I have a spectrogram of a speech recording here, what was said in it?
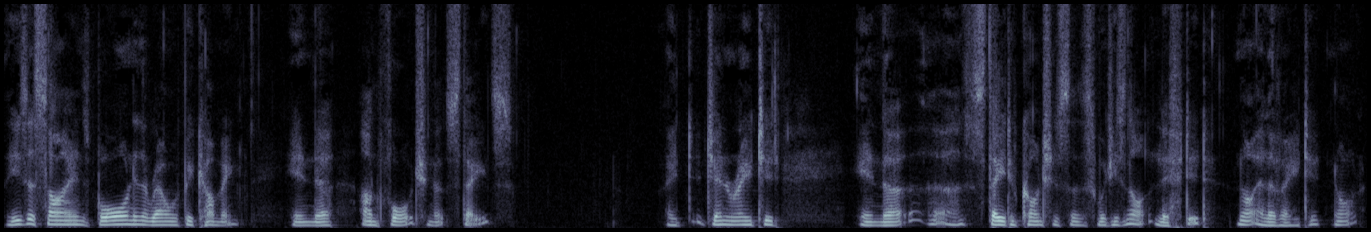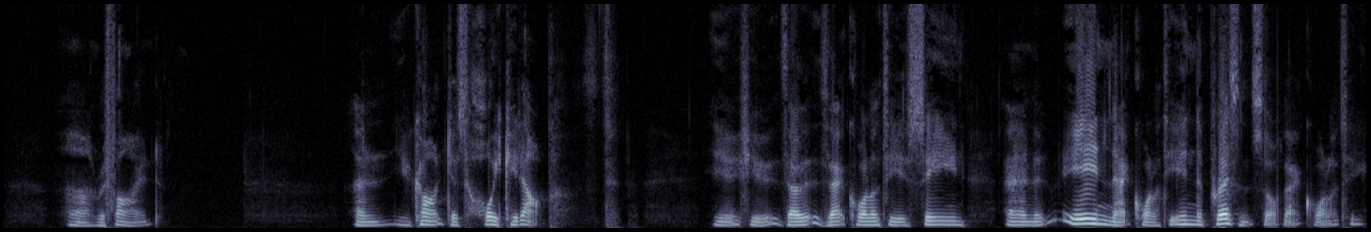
These are signs born in the realm of becoming, in the unfortunate states. They generated in the uh, state of consciousness which is not lifted, not elevated, not uh, refined. And you can't just hoik it up if you though that quality is seen and in that quality in the presence of that quality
